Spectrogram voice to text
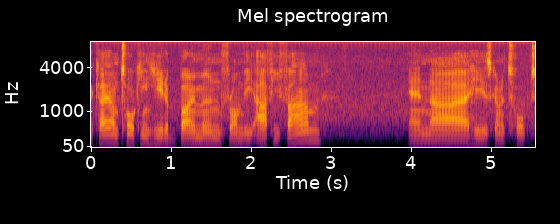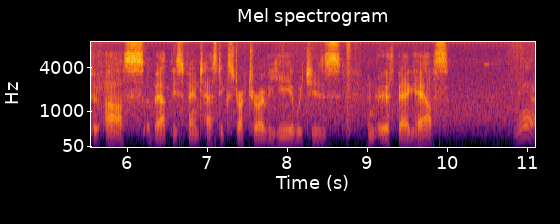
Okay, I'm talking here to Bomun from the Awhi Farm and uh, he is going to talk to us about this fantastic structure over here which is an earth bag house. Yeah,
